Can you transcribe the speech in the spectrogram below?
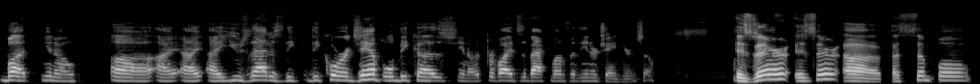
but you know uh, I, I I use that as the the core example because you know it provides the backbone for the interchain here. So. Is there is there a, a simple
